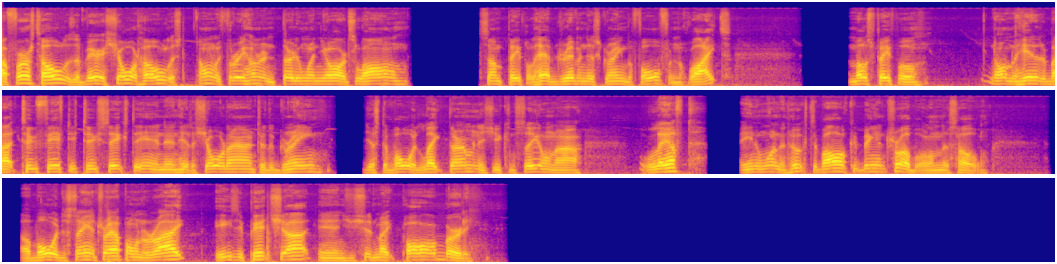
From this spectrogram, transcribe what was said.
Our first hole is a very short hole. It's only 331 yards long. Some people have driven this green before from the whites. Most people normally hit it about 250, 260 and then hit a short iron to the green. Just avoid Lake Thurmond as you can see on our left. Anyone that hooks the ball could be in trouble on this hole. Avoid the sand trap on the right, easy pitch shot, and you should make par birdie.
